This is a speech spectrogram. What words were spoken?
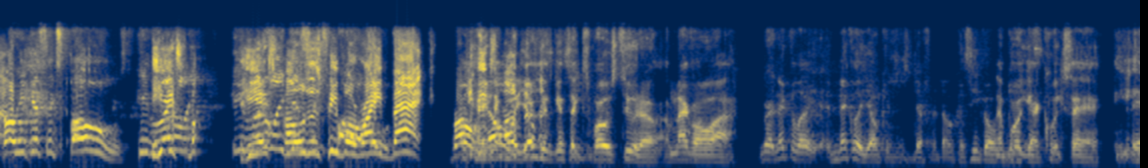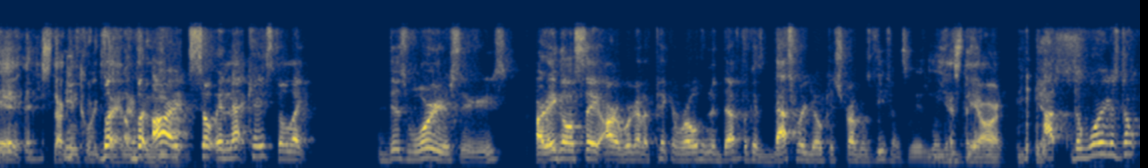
bro, he gets exposed. He, He literally, expo- he, He exposes gets people right back. Bro, Okay, no, Nikola Jokic gets exposed too, though. I'm not gonna lie. Bro, Nikola Nikola Jokic is different though, because he go That boy got quicksand. He, he- Yeah. he's stuck in quicksand. But That's but what all he right, did. so in that case though, like this Warrior series, are they gonna say, all right, we're gonna pick and roll him to death because that's where Jokic struggles defensively? Is when Yes, they get- are. I- the Warriors don't.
